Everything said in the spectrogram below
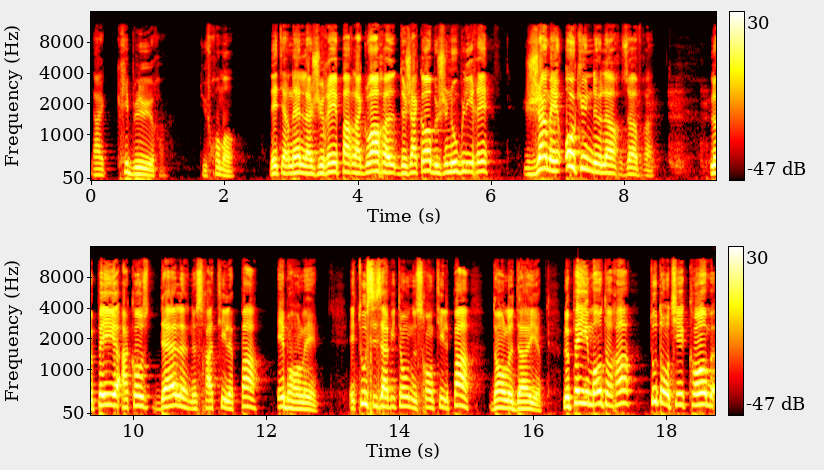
la criblure du froment. L'Éternel l'a juré par la gloire de Jacob, je n'oublierai jamais aucune de leurs œuvres. Le pays à cause d'elle ne sera-t-il pas ébranlé? Et tous ses habitants ne seront-ils pas dans le deuil? Le pays montera tout entier comme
